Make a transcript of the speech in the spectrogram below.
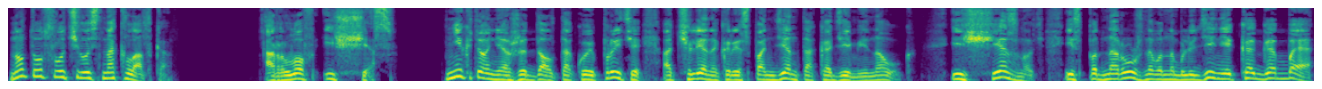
Но тут случилась накладка. Орлов исчез. Никто не ожидал такой прыти от члена-корреспондента Академии наук. Исчезнуть из-под наружного наблюдения КГБ,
